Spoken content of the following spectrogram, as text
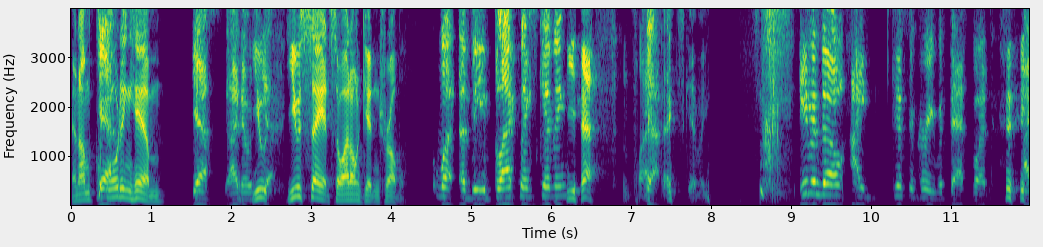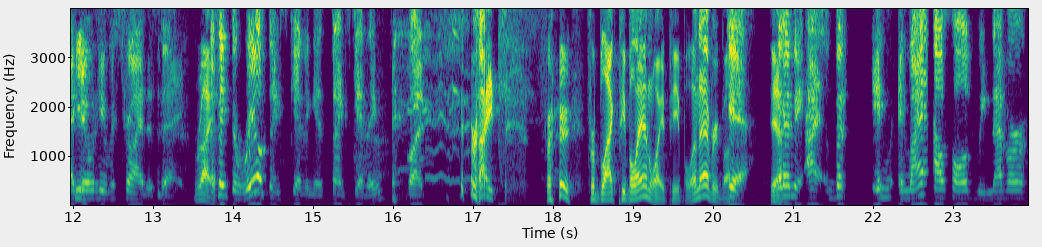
And I'm Yes. quoting him. Yes, I know. You yes. you say it so I don't get in trouble. what uh, the Black Thanksgiving? Yes. Black Yes. Thanksgiving. Even though I disagree with that, but I knew what he was trying to say. Right. I think the real Thanksgiving is Thanksgiving, but right. For for black people and white people and everybody. yeah. Yeah. But I mean, I but in in my household, we never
